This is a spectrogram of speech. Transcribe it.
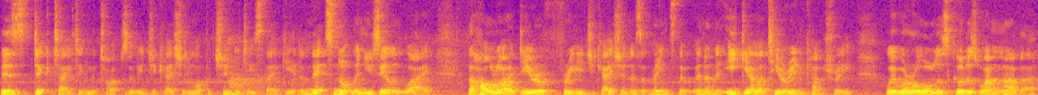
is dictating the types of educational opportunities they get. And that's not the New Zealand way. The whole idea of free education is it means that in an egalitarian country where we're all as good as one another,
